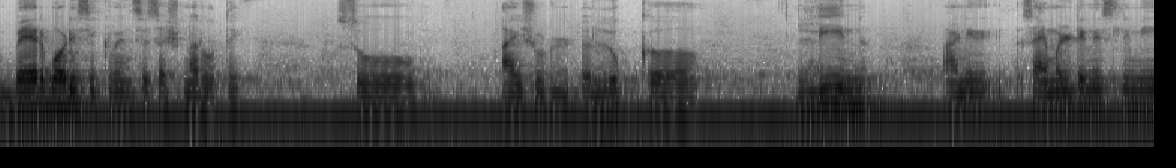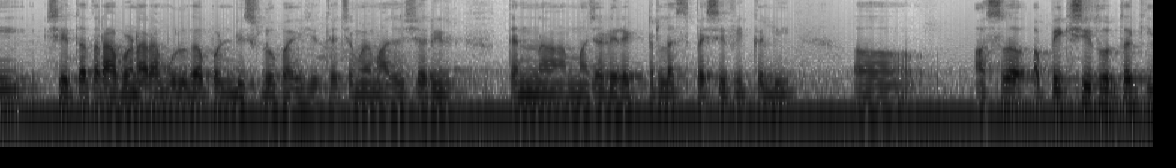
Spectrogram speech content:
बेअर बॉडी सिक्वेन्सेस असणार होते. So I should look lean आणि सायमल्टेनियसली मी शेतात राबणारा मुलगा पण दिसलो पाहिजे. त्याच्यामुळे माझं शरीर त्यांना माझ्या डिरेक्टरला स्पेसिफिकली असं अपेक्षित होतं की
